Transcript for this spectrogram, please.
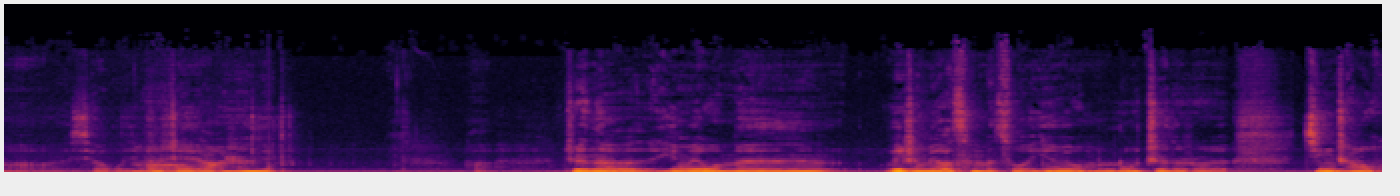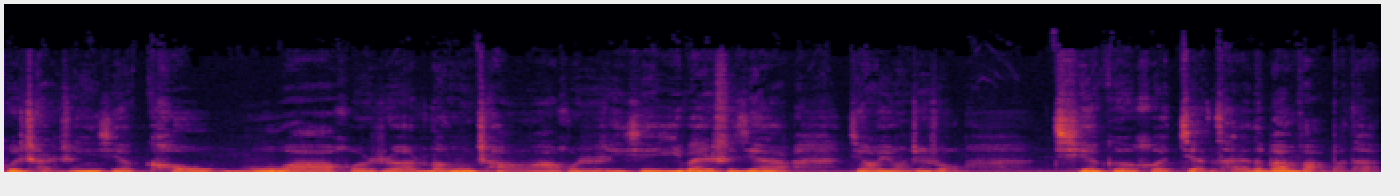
啊，效果就是这样。上去。啊，这呢，因为我们为什么要这么做？因为我们录制的时候，经常会产生一些口误啊，或者冷场啊，或者是一些意外事件啊，就要用这种切割和剪裁的办法把它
